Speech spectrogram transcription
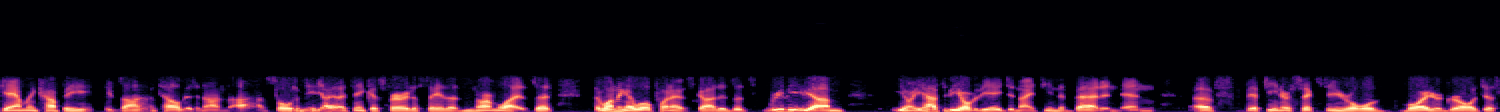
gambling companies on television, on, on social media, I, I think it's fair to say that normalized. That the one thing I will point out, Scott, is it's really, um, you know, you have to be over the age of 19 to bet, and and a 15 or 16 year old boy or girl just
